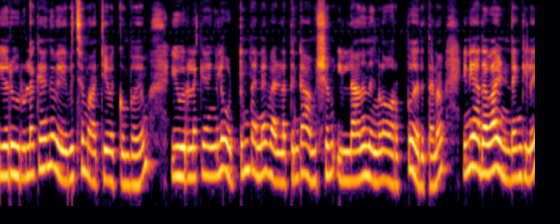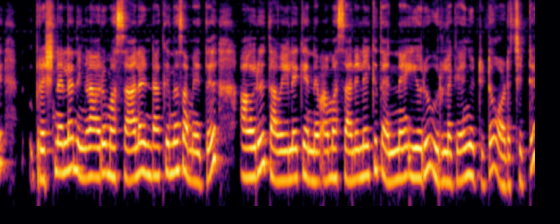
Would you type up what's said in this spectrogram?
ഈ ഒരു ഉരുളക്കിഴങ്ങ് വേവിച്ച് മാറ്റി വെക്കുമ്പോഴും ഈ ഉരുളക്കിഴങ്ങിൽ ഒട്ടും തന്നെ വെള്ളത്തിന്റെ അംശം ഇല്ലയെന്ന് നിങ്ങൾ ഉറപ്പ് വരുത്തണം. ഇനി അഥവാ ഉണ്ടെങ്കിൽ പ്രശ്നമല്ല. നിങ്ങൾ ആ ഒരു മസാല ഉണ്ടാക്കുന്ന സമയത്ത് ആ ഒരു തവയിലേക്ക് തന്നെ ആ മസാലയിലേക്ക് തന്നെ ഈ ഒരു ഉരുളക്കിഴങ്ങ് ഇട്ടിട്ട് ഉടച്ചിട്ട്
